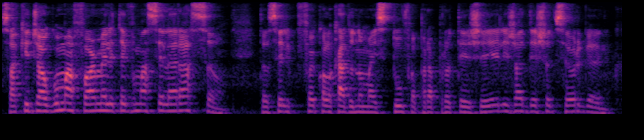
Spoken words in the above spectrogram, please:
Só que de alguma forma ele teve uma aceleração. Então, se ele foi colocado numa estufa para proteger, ele já deixa de ser orgânico.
